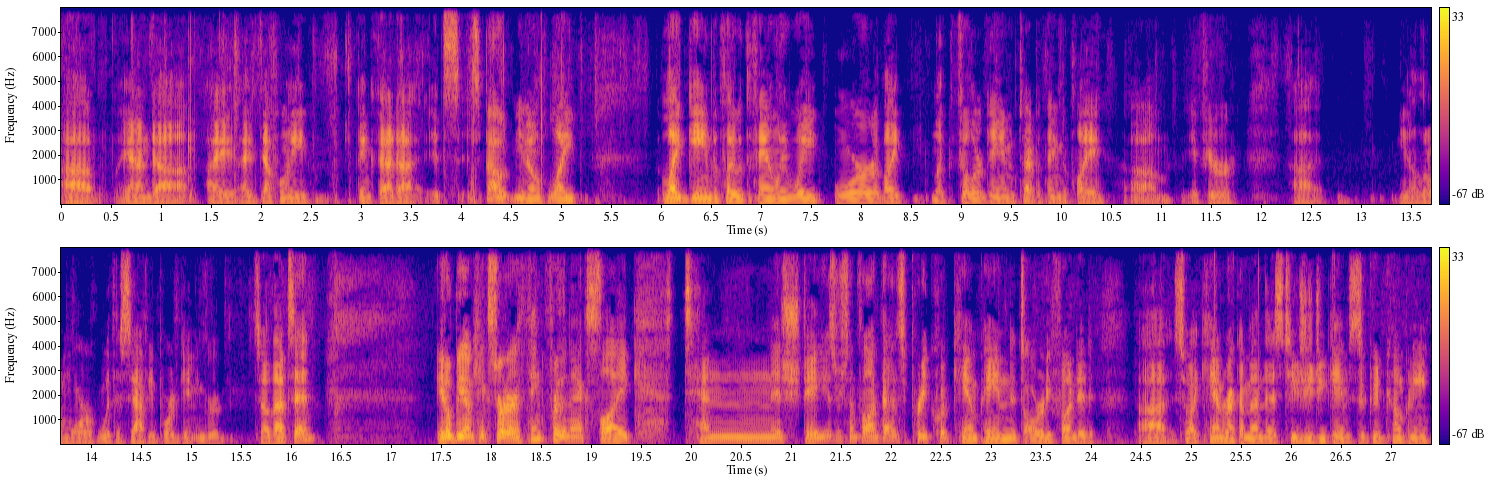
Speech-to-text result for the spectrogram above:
Uh, and uh, I, I definitely think that uh, it's it's about you know light light game to play with the family, weight or like like filler game type of thing to play um, if you're uh, you know a little more with a savvy board gaming group. So that's it. It'll be on Kickstarter, I think, for the next like 10 ish days or something like that. It's a pretty quick campaign. and It's already funded. Uh, so I can recommend this. TGG Games is a good company.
